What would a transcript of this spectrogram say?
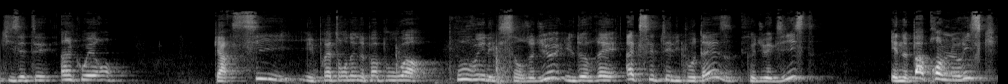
qu'ils étaient incohérents. Car s'ils prétendaient ne pas pouvoir prouver l'existence de Dieu, ils devraient accepter l'hypothèse que Dieu existe et ne pas prendre le risque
